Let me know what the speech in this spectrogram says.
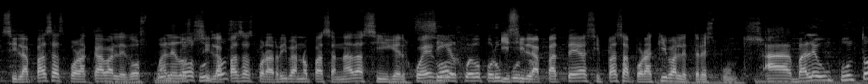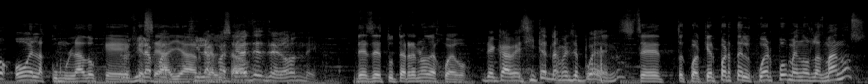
Si la pasas por acá vale dos puntos. Vale dos Si la puntos. pasas por arriba no pasa nada, sigue el juego. Sigue el juego por un y si punto. la pateas y pasa por aquí vale tres puntos. Ah, vale un punto o el acumulado que, Pero si que la, se haya si la pateas desde dónde? Desde tu terreno de juego. De cabecita también se puede, ¿no? Se- cualquier parte del cuerpo menos las manos.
